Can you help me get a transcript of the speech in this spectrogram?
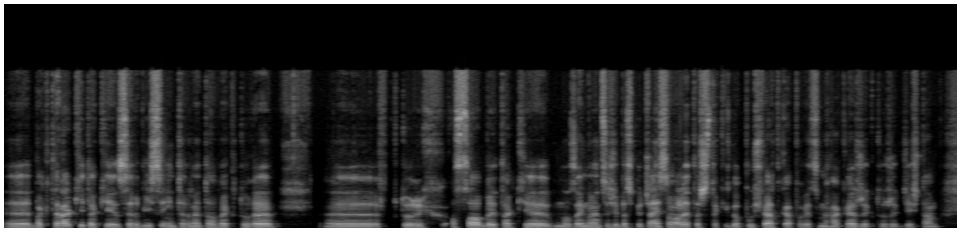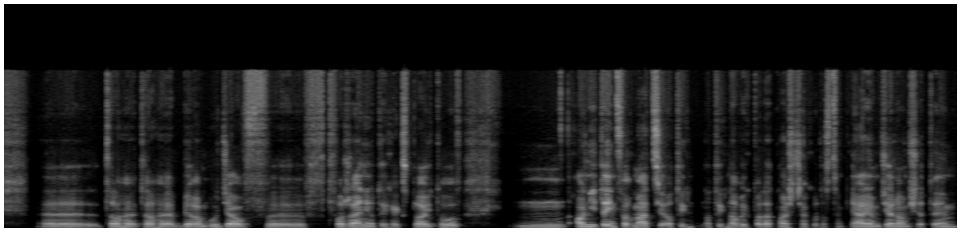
E, backtracki, takie serwisy internetowe, które, e, w których osoby takie no, zajmujące się bezpieczeństwem, ale też takiego półświadka, powiedzmy hakerzy, którzy gdzieś tam trochę, trochę biorą udział w, w tworzeniu tych exploitów, mm, oni te informacje o tych, o tych nowych podatnościach udostępniają, dzielą się tym.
